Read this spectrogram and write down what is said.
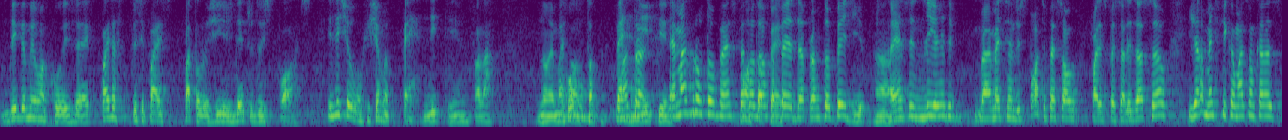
Diga-me uma coisa, quais as principais patologias dentro do esporte? Existe o que chama pernite, vamos falar? Não, é mais para ortopedia. É mais para ortopedia, o pessoal da ortopedia. Ortopedia. Ah. Aí a gente liga, a gente vai medicina do esporte, o pessoal faz a especialização e geralmente fica mais com aquelas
